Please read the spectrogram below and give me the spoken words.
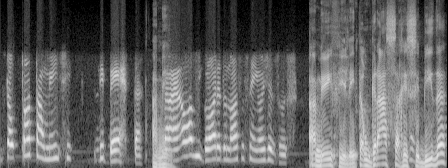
Estou totalmente liberta. Amém. Para a honra e glória do nosso Senhor Jesus. Amém, filha. Então, graça recebida.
